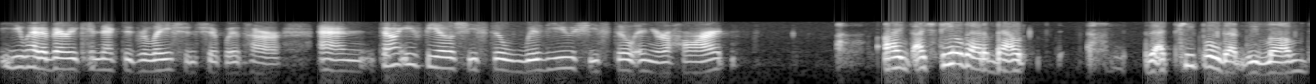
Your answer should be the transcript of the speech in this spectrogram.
you had a very connected relationship with her. And don't you feel she's still with you? She's still in your heart? I I feel that about that people that we loved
